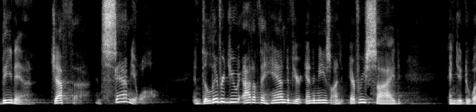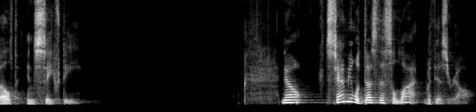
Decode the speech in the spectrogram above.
Bedan, Jephthah, and Samuel, and delivered you out of the hand of your enemies on every side, and you dwelt in safety. Now, Samuel does this a lot with Israel.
